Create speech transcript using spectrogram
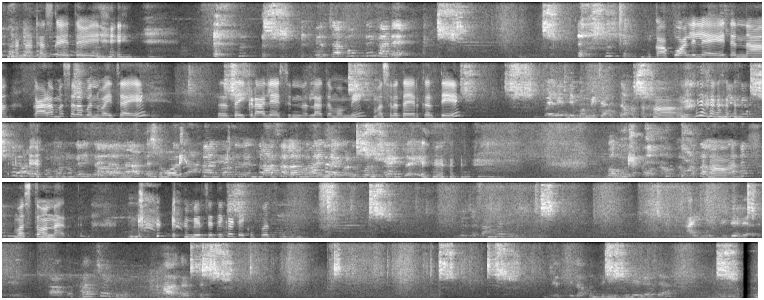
हा ठसका येतोय. मिरच्या खूप तिखट आहे. काकू आलेले आहे त्यांना काळा मसाला बनवायचा आहे. तर आता इकडे आले आहे सिन्नरला आता मम्मी मसाला तयार करते. पहिल्यांदा मम्मीच्या हातचा मसाला. हां. घ्यायचा त्याच्यामुळे मसाला त्यांच्याकडून घ्यायचा आहे. बघू हां. मस्त होणार मिरच्या तिखट आहे खूपच. आईने दिलेले. हा? हा मिरचीला पण तिने दिलेल्या होत्या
